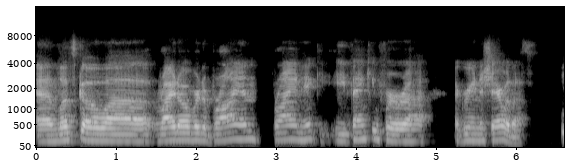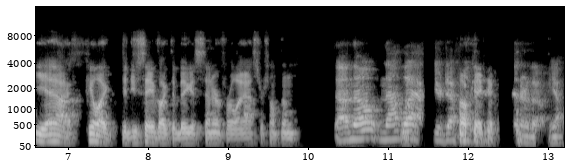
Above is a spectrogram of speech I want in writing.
And let's go uh, right over to Brian. Brian Hickey, thank you for uh, agreeing to share with us. Yeah, I feel like, did you save like the biggest center for last or something? Uh, no, not No. last. You're definitely Okay, the good. winner, though. Yeah.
